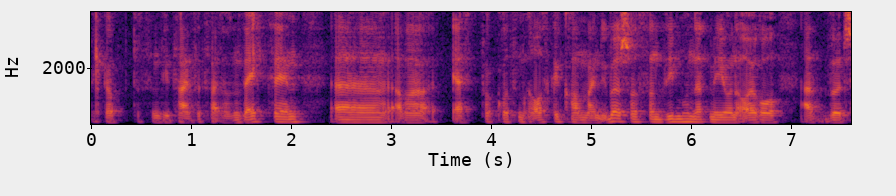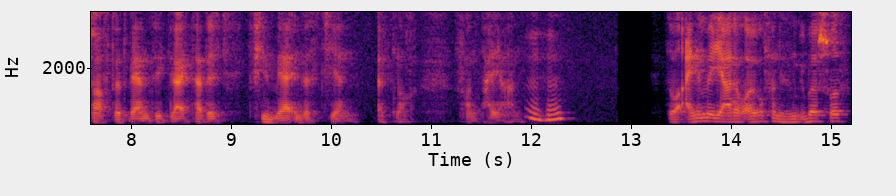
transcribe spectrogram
ich glaube, das sind die Zahlen für 2016, äh, aber erst vor kurzem rausgekommen, einen Überschuss von 700 Millionen Euro erwirtschaftet, während sie gleichzeitig viel mehr investieren als noch vor ein paar Jahren. Mhm. So eine Milliarde Euro von diesem Überschuss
